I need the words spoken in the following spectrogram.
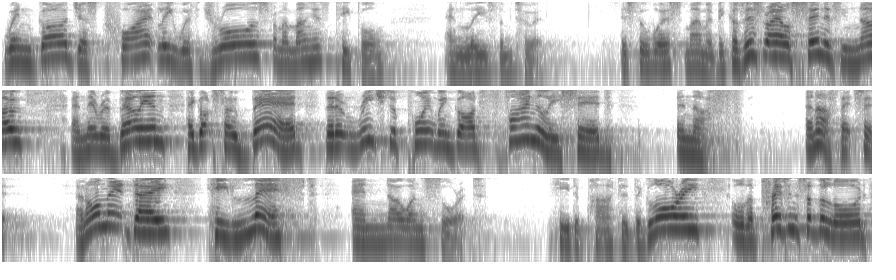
when God just quietly withdraws from among his people and leaves them to it. It's the worst moment because Israel's sin, as you know, and their rebellion had got so bad that it reached a point when God finally said, Enough. Enough, that's it. And on that day, he left and no one saw it he departed. The glory or the presence of the Lord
